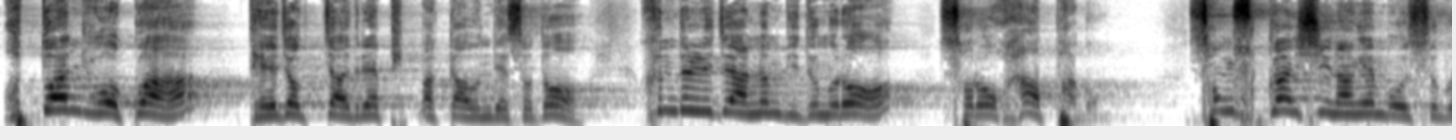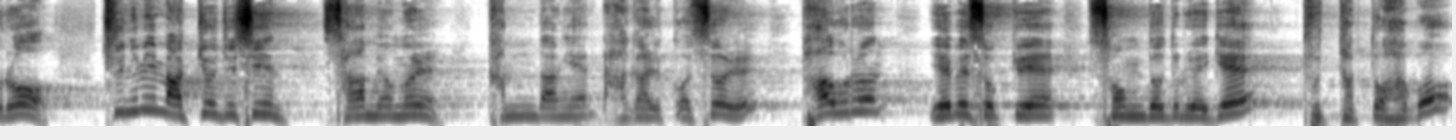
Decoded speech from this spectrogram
어떠한 유혹과 대적자들의 핍박 가운데서도 흔들리지 않는 믿음으로 서로 화합하고 성숙한 신앙의 모습으로 주님이 맡겨주신 사명을 감당해 나갈 것을 바울은 예배속 교회 성도들에게 부탁도 하고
